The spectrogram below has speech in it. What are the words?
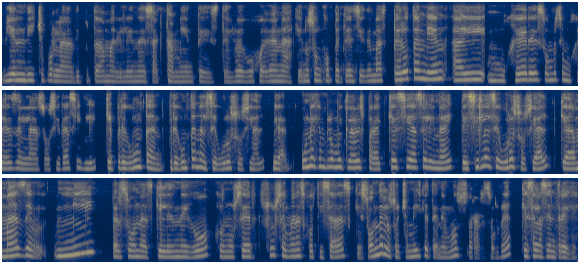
bien dicho por la diputada Marilena, exactamente, este, luego juegan a que no son competencia y demás, pero también hay mujeres, hombres y mujeres de la sociedad civil que preguntan, preguntan al Seguro Social. Mira, un ejemplo muy claro es para qué se hace el INAI, decirle al Seguro Social que a más de mil personas que les negó conocer sus semanas cotizadas, que son de los 8 mil que tenemos para resolver, que se las entregue.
